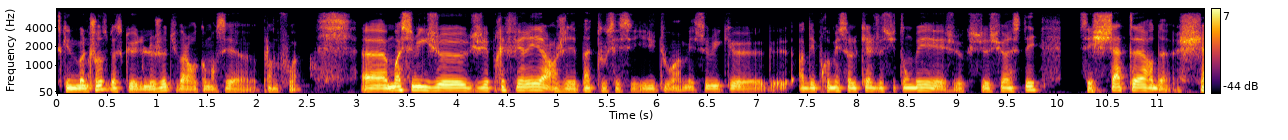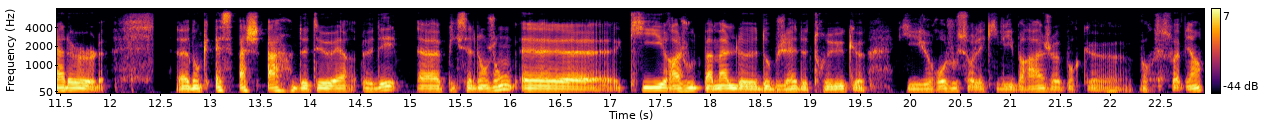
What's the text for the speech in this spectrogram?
Ce qui est une bonne chose parce que le jeu, tu vas le recommencer euh, plein de fois. Euh, moi, celui que j'ai préféré, alors j'ai pas tous essayé du tout, hein, mais celui que, un des premiers sur lequel je suis tombé et je, suis resté, c'est Shattered, Shattered. Euh, donc S-H-A de T-E-R-E-D, Pixel Donjon, qui rajoute pas mal d'objets, de, trucs, qui rejoue sur l'équilibrage pour que, pour que ce soit bien.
